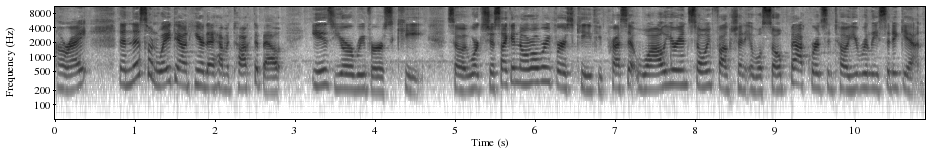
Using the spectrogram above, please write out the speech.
All right, then this one way down here that I haven't talked about is your reverse key. So it works just like a normal reverse key. If you press it while you're in sewing function, it will sew backwards until you release it again.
